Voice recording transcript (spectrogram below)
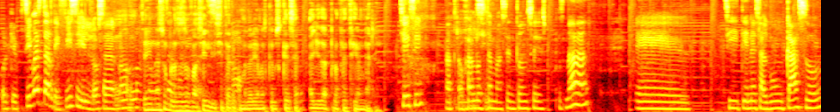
Porque sí va a estar difícil, o sea, no... no Sí, no a es un proceso fácil y sí te No. recomendaríamos que busques ayuda profesional. Sí, sí, a trabajar Sí, los sí. temas. Entonces, pues nada, eh, si tienes algún caso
